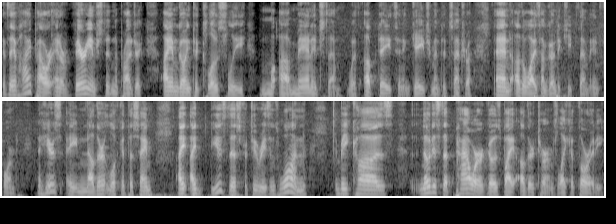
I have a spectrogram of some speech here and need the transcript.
If they have high power and are very interested in the project, I am going to closely uh, manage them with updates and engagement, etc. And otherwise, I'm going to keep them informed. Now, here's another look at the same. I, I use this for two reasons. One, because notice that power goes by other terms like authority,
